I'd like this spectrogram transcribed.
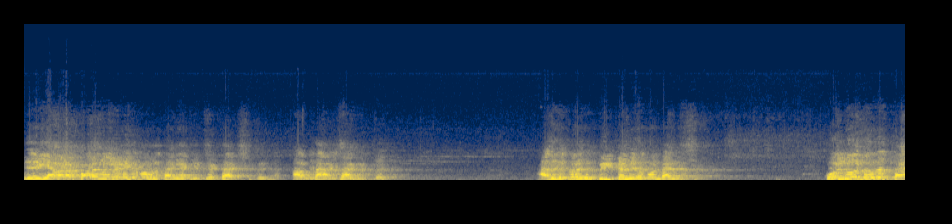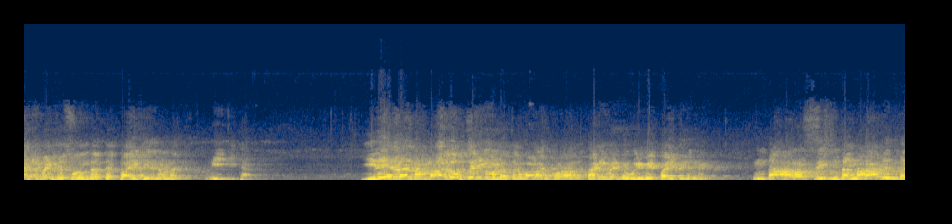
இதில் எவனை கொடணும்னு நினைக்கிறோமோ அவனை தனியாக பிரித்து எடுத்து அடிச்சுட்டு போயிருந்தான் அப்படிதான் அடிச்சான் ஹிட்லர். அதுக்கு பிறகு பிரிட்டன் இதை கொண்டாந்துச்சு. கொண்டு வந்தவங்க தனி மனித சுதந்திரத்தை பறிக்கிறதுனால நீக்கிட்டாங்க. இதே தான் நம்ம அதில் உச்ச நீதிமன்றத்தில் வழக்கு போடுறாங்க தனி மனித உரிமை பறிக்குதுங்க. இந்த அரசு இந்த நாடு இந்த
